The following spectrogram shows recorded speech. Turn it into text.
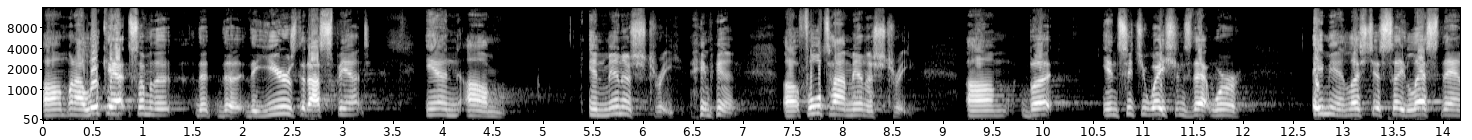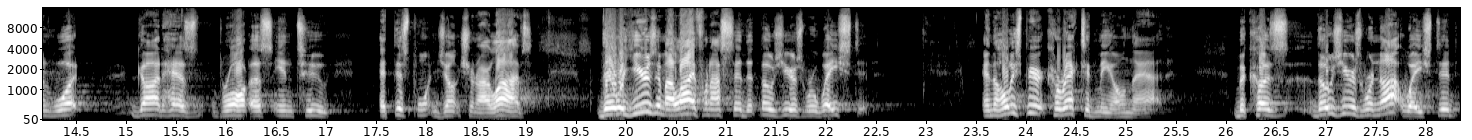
Um, when I look at some of the, the, the, the years that I spent in, um, in ministry, amen, uh, full time ministry, um, but in situations that were, amen, let's just say less than what God has brought us into at this point in juncture in our lives. There were years in my life when I said that those years were wasted. And the Holy Spirit corrected me on that because those years were not wasted.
